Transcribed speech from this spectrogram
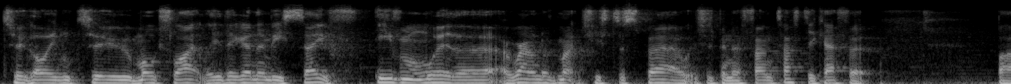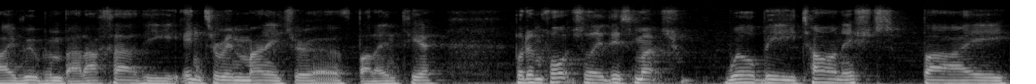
to go into most likely they're going to be safe, even with a, a, round of matches to spare, which has been a fantastic effort by Ruben Baraja, the interim manager of Valencia. But unfortunately, this match will be tarnished by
